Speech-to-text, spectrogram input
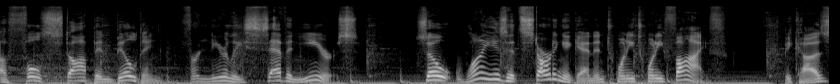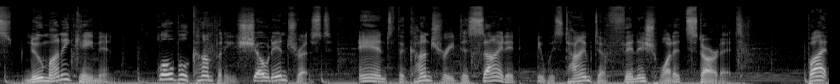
a full stop in building for nearly seven years. So why is it starting again in 2025? Because new money came in, global companies showed interest, and the country decided it was time to finish what it started. But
